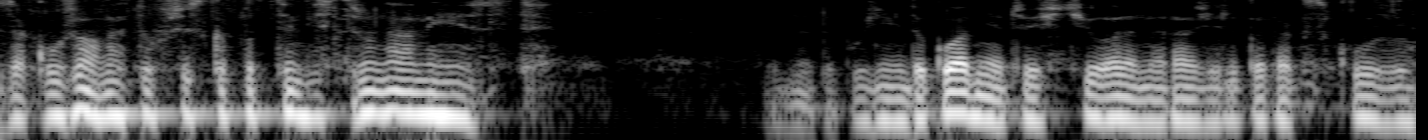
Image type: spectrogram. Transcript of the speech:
zakurzone tu wszystko pod tymi strunami jest. Będę to później dokładnie czyścił, ale na razie tylko tak skórzu.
